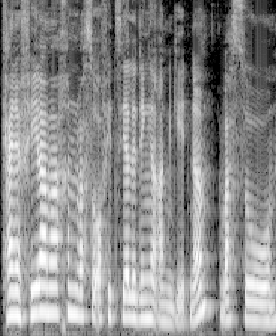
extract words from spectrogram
keine Fehler machen, was so offizielle Dinge angeht, ne? Was so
